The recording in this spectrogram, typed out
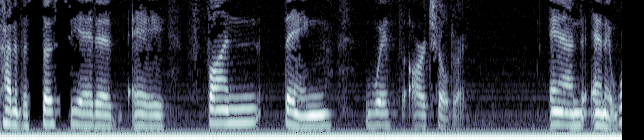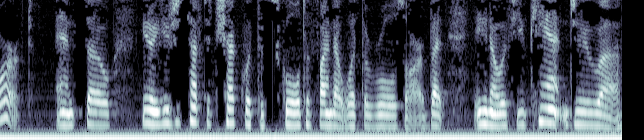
kind of associated a fun thing with our children. And and it worked. And so, you know, you just have to check with the school to find out what the rules are. But, you know, if you can't do uh,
